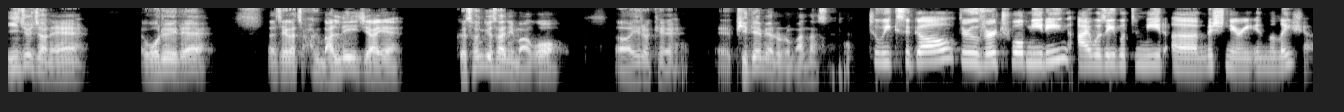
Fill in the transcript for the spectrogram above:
2주 전에 월요일에 제가 저기 말레이시아에 그 선교사님하고 어, 이렇게 예, 비대면으로 만났어요. Two weeks ago, through virtual meeting, I was able to meet a missionary in Malaysia.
